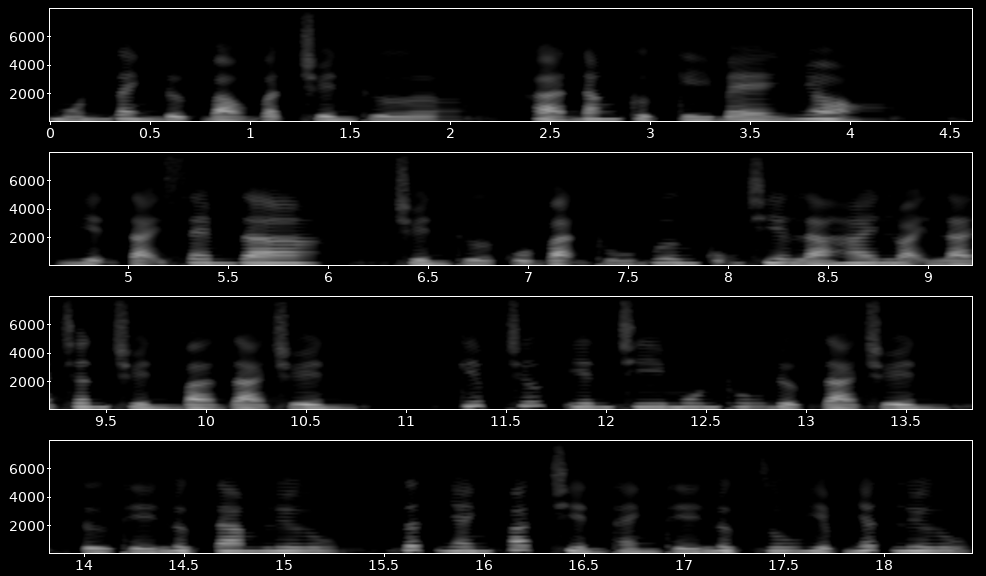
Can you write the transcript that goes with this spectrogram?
muốn giành được bảo vật truyền thừa, khả năng cực kỳ bé nhỏ. Hiện tại xem ra, truyền thừa của vạn thú vương cũng chia là hai loại là chân truyền và giả truyền. Kiếp trước Yên Chi Môn thu được giả truyền, từ thế lực tam lưu, rất nhanh phát triển thành thế lực du hiệp nhất lưu.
